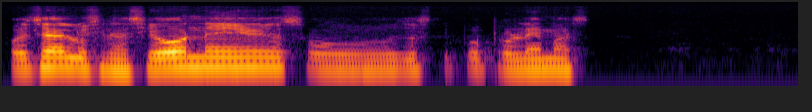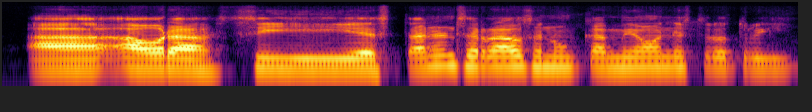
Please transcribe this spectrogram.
puede ser alucinaciones o dos tipos de problemas. Ah, ahora, si están encerrados en un camión, este otro, y,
